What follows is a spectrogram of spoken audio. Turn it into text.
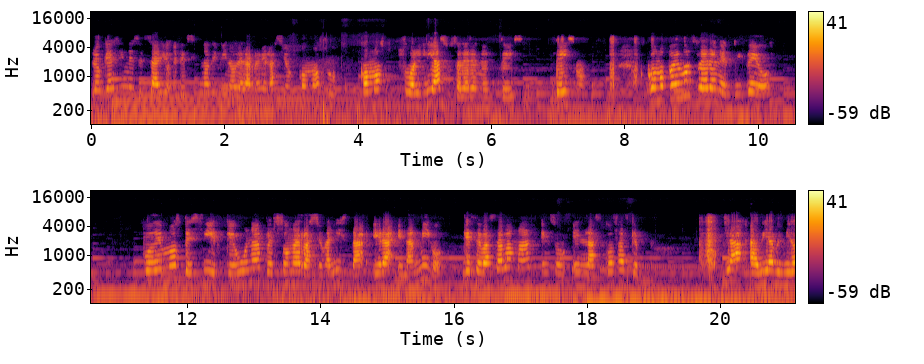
Lo que es innecesario el designio divino de la revelación, como, su, como solía suceder en el deísmo. Como podemos ver en el video, podemos decir que una persona racionalista era el amigo, que se basaba más en, en las cosas que ya había vivido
